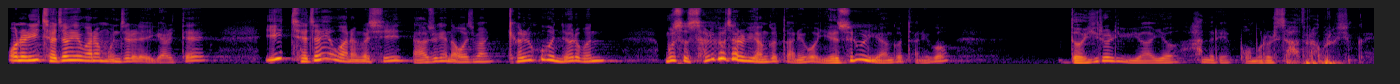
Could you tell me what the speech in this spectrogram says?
오늘 이 재정에 관한 문제를 얘기할 때 이 재정에 관한 것이 나중에 나오지만 결국은 여러분 무슨 설교자를 위한 것도 아니고 예수님을 위한 것도 아니고 너희를 위하여 하늘에 보물을 쌓아두라고 그러신 거예요.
